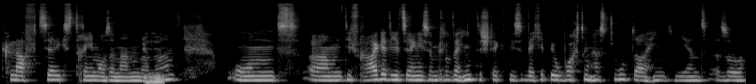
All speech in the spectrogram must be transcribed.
klafft sehr extrem auseinander. Mhm. Ne? Und ähm, die Frage, die jetzt eigentlich so ein bisschen dahinter steckt, ist, welche Beobachtung hast du dahingehend? Also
